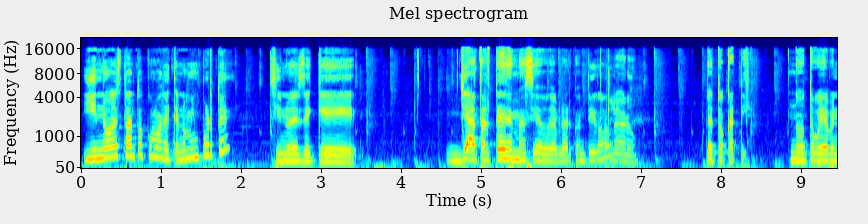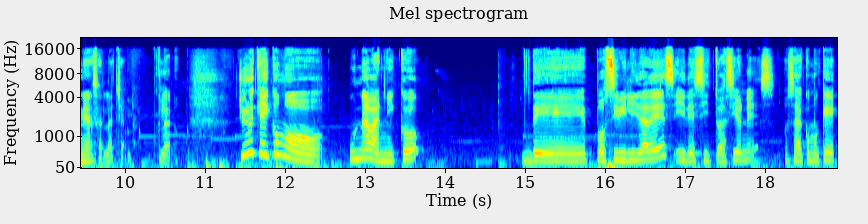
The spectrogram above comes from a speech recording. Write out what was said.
Y no es tanto como de que no me importe, sino es de que ya traté demasiado de hablar contigo. Claro, Te toca a ti. No te voy a venir a hacer la chamba. claro. Yo creo que hay como un abanico de posibilidades y de situaciones. O sea, como que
